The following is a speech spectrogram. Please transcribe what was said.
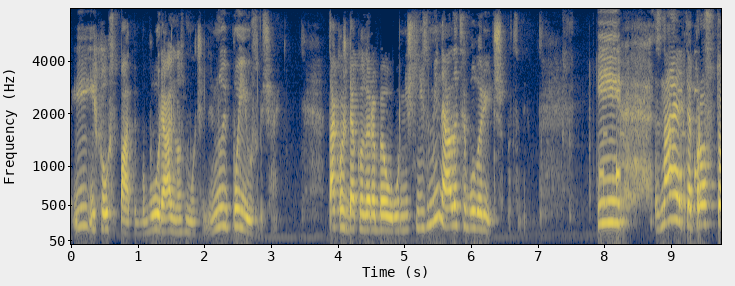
і йшов спати, бо був реально змучений. Ну і поїв, звичайно. Також деколи робив нічні зміни, але це було рідше, пацани. І знаєте, просто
